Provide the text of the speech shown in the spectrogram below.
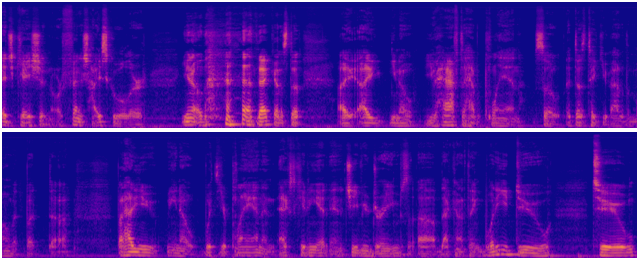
education or finish high school or you know that kind of stuff? I, I, you know, you have to have a plan. So it does take you out of the moment, but, uh, but how do you, you know, with your plan and executing it and achieve your dreams, uh, that kind of thing? What do you do to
